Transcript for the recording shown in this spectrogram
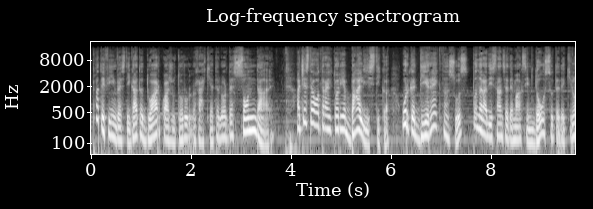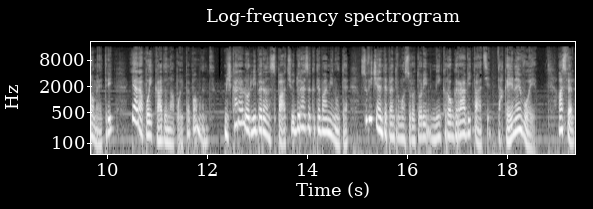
poate fi investigată doar cu ajutorul rachetelor de sondare. Acestea au o traiectorie balistică, urcă direct în sus până la distanțe de maxim 200 de kilometri, iar apoi cad înapoi pe pământ. Mișcarea lor liberă în spațiu durează câteva minute, suficiente pentru măsurătorii în microgravitație, dacă e nevoie. Astfel,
